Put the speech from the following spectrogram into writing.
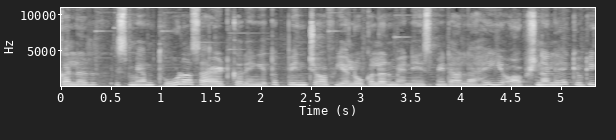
कलर इसमें हम थोड़ा सा ऐड करेंगे तो पिंच ऑफ़ येलो कलर मैंने इसमें डाला है। ये ऑप्शनल है क्योंकि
